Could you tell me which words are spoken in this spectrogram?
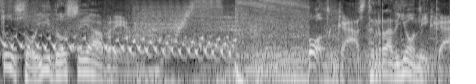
Tus oídos se abren. Podcast Radiónica.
